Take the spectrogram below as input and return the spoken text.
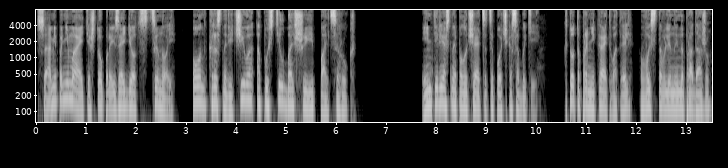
Сами понимаете, что произойдет с ценой. Он красноречиво опустил большие пальцы рук. Интересная получается цепочка событий. Кто-то проникает в отель, выставленный на продажу.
